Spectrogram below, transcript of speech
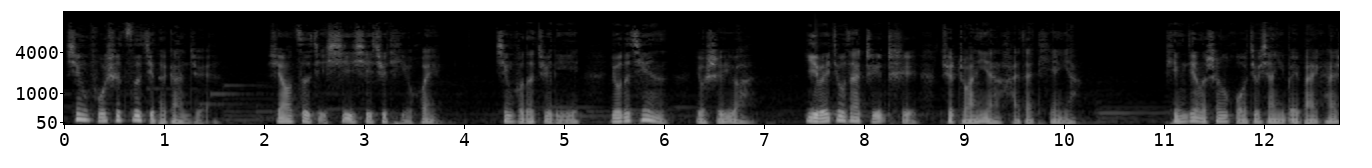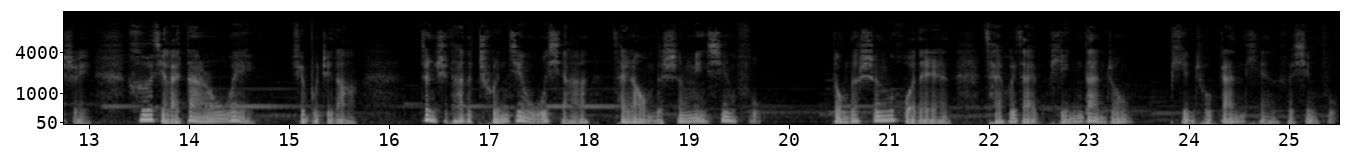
幸福是自己的感觉，需要自己细细去体会。幸福的距离有的近，有时远，以为就在咫尺，却转眼还在天涯。平静的生活就像一杯白开水，喝起来淡而无味，却不知道，正是它的纯净无瑕，才让我们的生命幸福。懂得生活的人，才会在平淡中品出甘甜和幸福。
